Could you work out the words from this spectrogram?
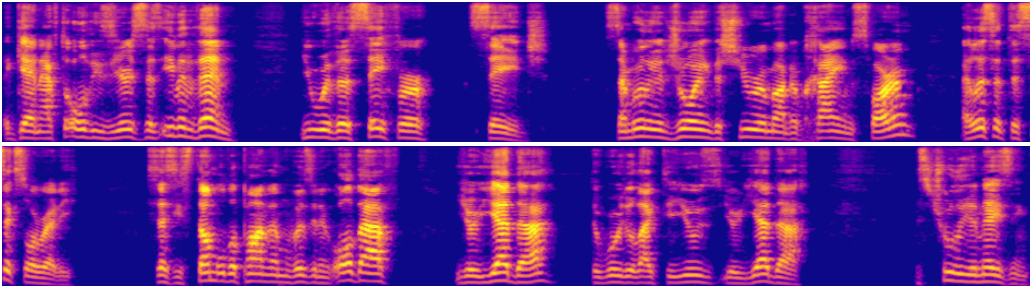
again after all these years. He says even then you were the safer sage. So I'm really enjoying the Shurim on Reb Chaim Svarim. I listened to six already. He says he stumbled upon them visiting All Daf. Your yeda, the word you like to use, your yeda, is truly amazing.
